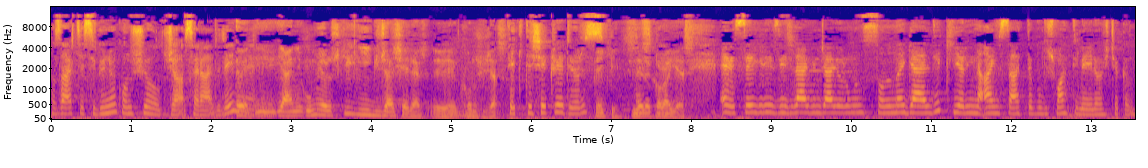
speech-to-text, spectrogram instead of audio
Pazartesi günü konuşuyor olacağız herhalde değil Evet mi? iyi- yani umuyoruz ki iyi güzel şeyler e, konuşacağız. Peki teşekkür ediyoruz. Peki size Hoş de kolay gelsin. Evet sevgili izleyiciler güncel yorumun sonuna geldik. Yarın yine aynı saatte buluşmak dileğiyle. Hoşçakalın.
